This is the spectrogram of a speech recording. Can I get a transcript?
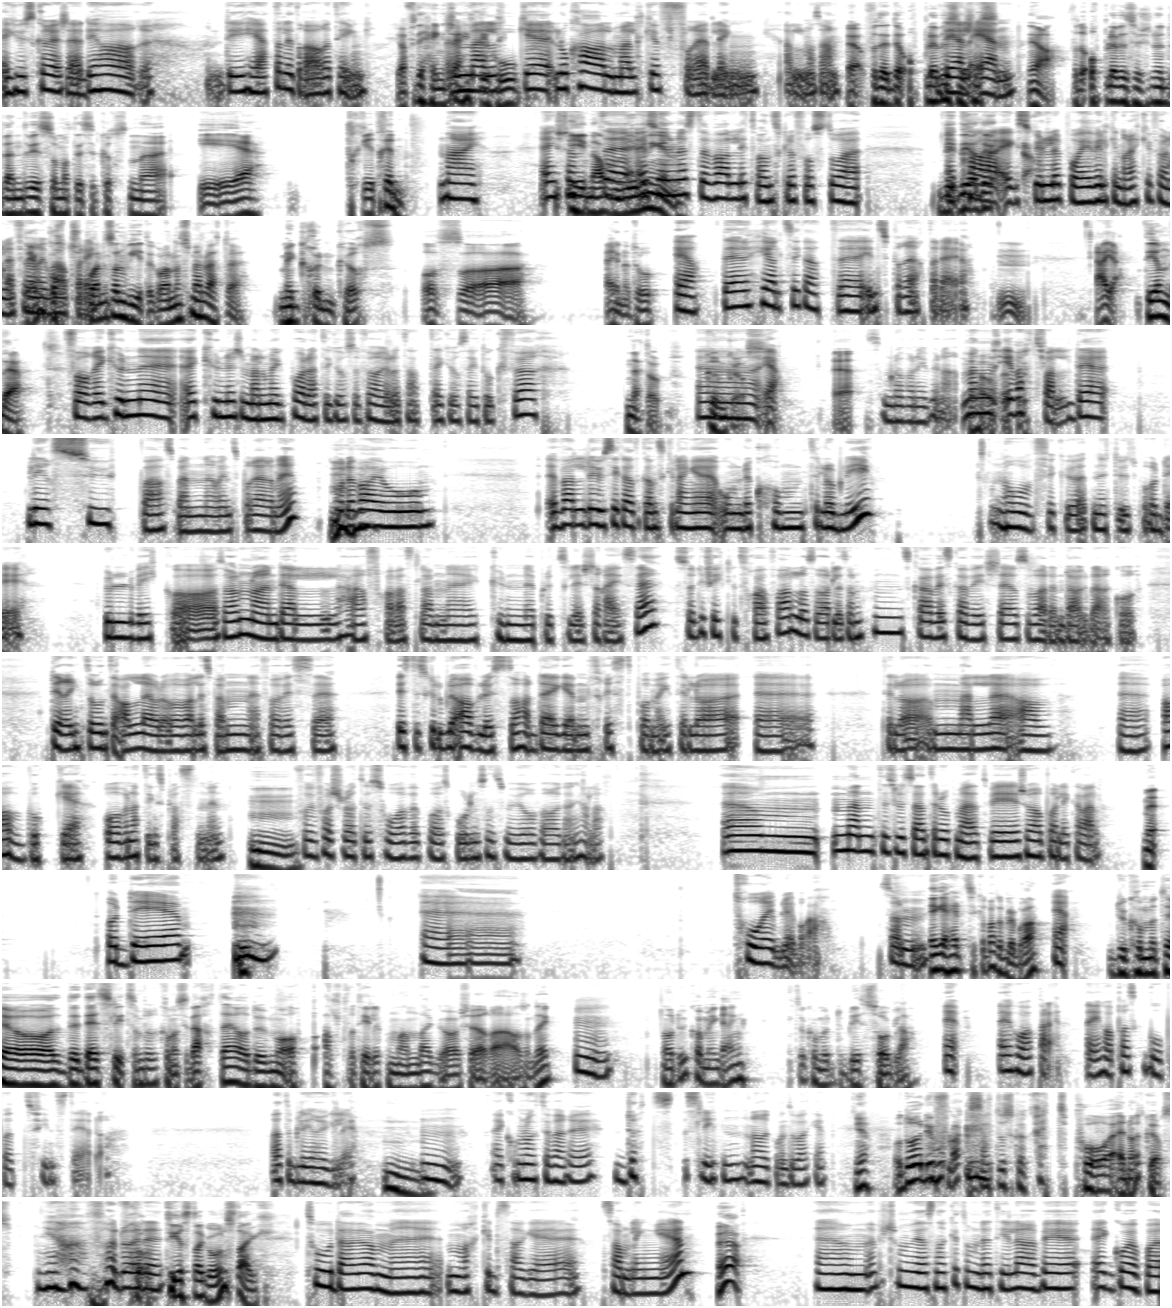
Jeg husker ikke. De har De heter litt rare ting. Ja, for de henger ikke helt i hop. Lokal melkeforedling, eller noe sånt. Ja, for det, det oppleves Del én. Ja, for det oppleves ikke nødvendigvis som at disse kursene er tre trinn. Nei. Jeg skjønte Jeg synes det var litt vanskelig å forstå De- de- hva de- jeg skulle på, i hvilken rekkefølge, før er jeg var gått på på dem. en sånn videregående smell, vet du. Med grunnkurs, og så én og to. Ja, det er helt sikkert eh, inspirert av det, ja. Ja ja, de om det. For jeg kunne, jeg kunne ikke melde meg på dette kurset før jeg hadde tatt det kurset jeg tok før. Nettopp. Grunnkurs. Grunnkurs. ja, Yeah. som da var nybegynner. Men i hvert fall, det blir superspennende og inspirerende. Og Mhm. det var jo veldig usikkert ganske lenge om det kom til å bli. Nå fikk vi jo et nytt utbrudd i Ulvik og sånn, og en del her fra Vestlandet kunne plutselig ikke reise, så de fikk litt frafall, og så var det litt sånn hm, skal vi, skal vi ikke, og så var det en dag der hvor de ringte rundt til alle, og det var veldig spennende, for hvis, eh, hvis det skulle bli avlyst, så hadde jeg en frist på meg til å, eh, til å melde av eh, avbooke overnattingsplassen min. Mm. For vi får ikke lov til å sove på skolen sånn som vi gjorde forrige gang heller. Um, men til slutt så endte det opp med at vi kjører på likevel. Men, Og det eh, tror jeg blir bra. Sånn, Jeg er helt sikker på at det blir bra. ja. Du kommer til å, det, det er slitsomt å komme seg dertil, og du må opp altfor tidlig på mandag og kjøre og sånne ting. Mm. Når du kommer i gang, så kommer du til å bli så glad. Ja, jeg håper det. Jeg håper jeg skal bo på et fint sted, og At det blir hyggelig. Mm. Jeg kommer nok til å være dødssliten når jeg kommer tilbake. Ja, Og da er det jo flaks at du skal rett på enda et kurs. Ja, for da er det tirsdag og onsdag. to dager med markedshagesamling igjen. Ja. Um, jeg vet ikke om vi har snakket om det tidligere. Vi, jeg går jo på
